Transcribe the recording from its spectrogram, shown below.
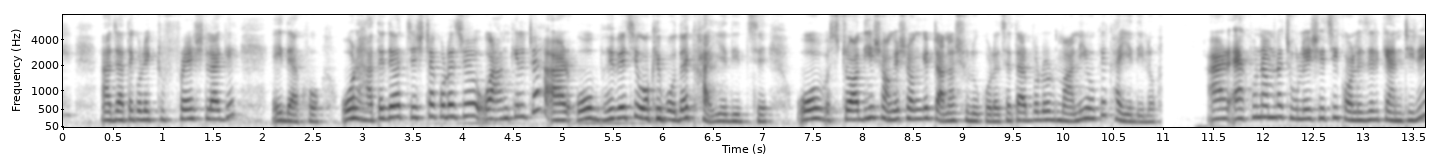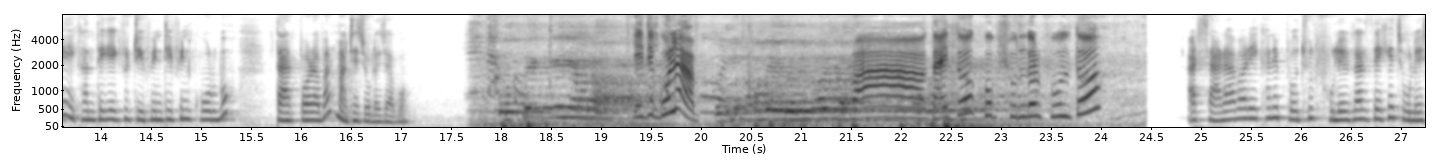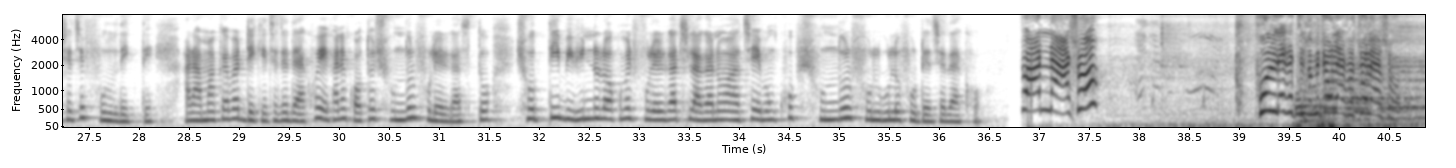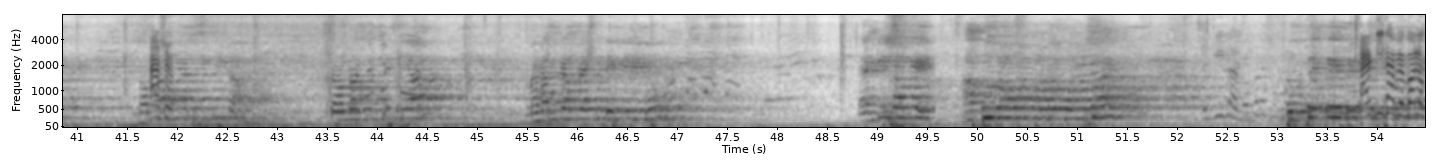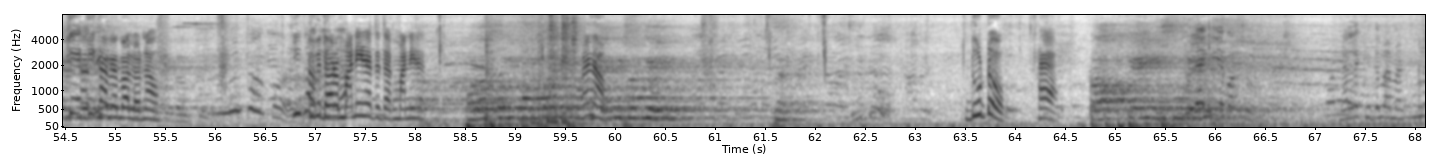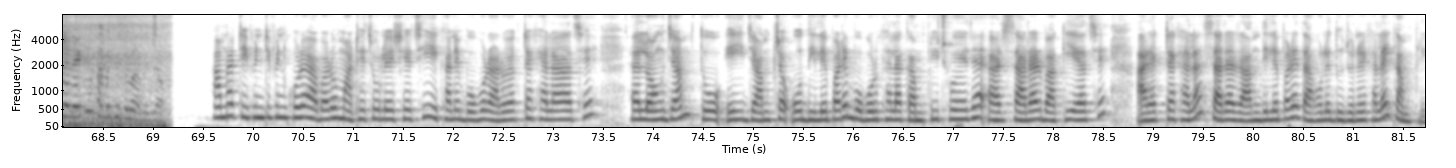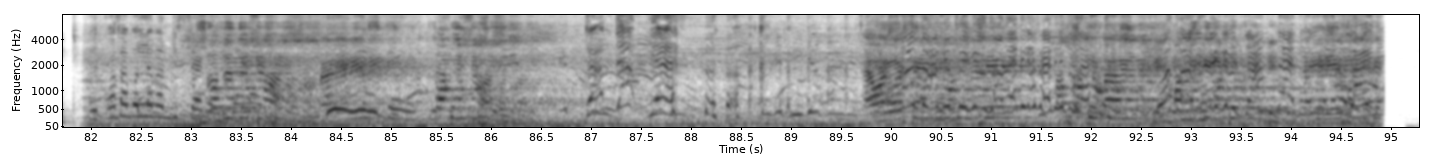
যাতে করে একটু ফ্রেশ লাগে। এই দেখো, ওর হাতে দেওয়ার চেষ্টা করেছে ও আঙ্কেলটা আর ও ভেবেছে ওকে বোধহয় খাইয়ে দিচ্ছে। ও স্ট্র দিয়ে সঙ্গে সঙ্গে টানা শুরু করেছে। তারপর ওর মানি ওকে খাইয়ে দিল। আর এখন আমরা চলে এসেছি কলেজের ক্যান্টিনে। এখান থেকে একটু টিফিন টিফিন করব, তারপর আবার মাঠে চলে যাব। এই যে গোলাপ! তাই তো? খুব সুন্দর ফুল তো। আর সারা আবার এখানে প্রচুর ফুলের গাছ দেখে চলে এসেছে ফুল দেখতে। আর আমাকে আবার ডেকেছে যে, দেখো, এখানে কত সুন্দর ফুলের গাছ। তো সত্যি বিভিন্ন রকমের ফুলের গাছ লাগানো আছে এবং খুব সুন্দর ফুলগুলো ফুটেছে, দেখো। না আসো। ফুল দেখেছি, তুমি চলে আসো চলে আসো। আসো। ম্যাডামকে আমরা একটু দেখে নিব। একই সঙ্গে আব্দুর রহমান মন্ডল মহাশয় আর কি খাবে বলো? কে কি খাবে বলো? নাও। কি তুমি ধরো মানির হাতে থাক মানির হাতে না দুটো হ্যাঁ। আমরা টিফিন টিফিন করে আবারও মাঠে চলে এসেছি এখানে বোবর আরও একটা খেলা আছে লং জাম্প তো এই জাম্পটা ও দিলে পারে বোবর খেলা কমপ্লিট হয়ে যায় আর সারার বাকি আছে আর একটা খেলা সারার রান দিলে পারে তাহলে দুজনের খেলাই কমপ্লিট কথা বললে আমার ইয়ে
